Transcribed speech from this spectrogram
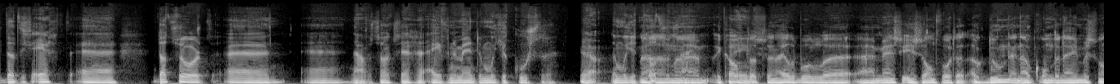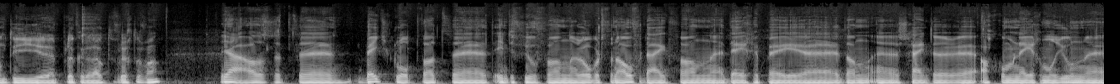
dat is echt... dat soort, nou wat zou ik zeggen, evenementen moet je koesteren. Ja. Dan moet je Nou, trots op dan, zijn. eh, ik hoop dat een heleboel eh, eh, mensen in Zandvoort dat ook doen. En ook ondernemers, want die eh, plukken er ook de vruchten van. Ja, als het eh, een beetje klopt wat eh, het interview van Robert van Overdijk van eh, DGP... eh, dan eh, schijnt er eh, 8,9 miljoen eh,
